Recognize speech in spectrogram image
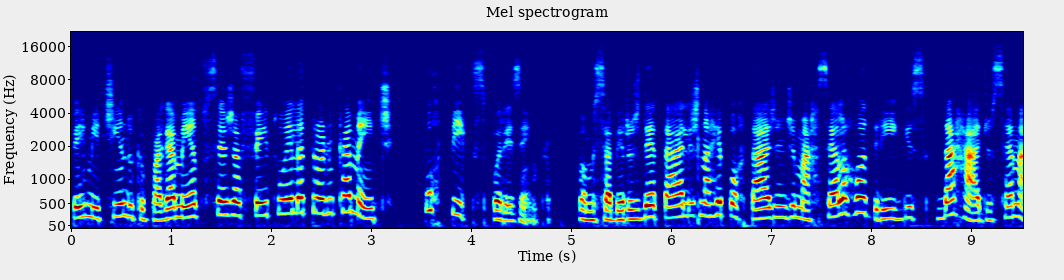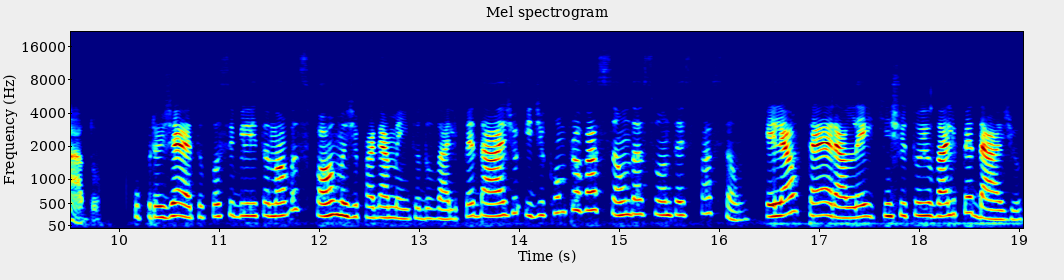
permitindo que o pagamento seja feito eletronicamente, por Pix, por exemplo. Vamos saber os detalhes na reportagem de Marcela Rodrigues, da Rádio Senado. O projeto possibilita novas formas de pagamento do Vale Pedágio e de comprovação da sua antecipação. Ele altera a lei que institui o Vale Pedágio,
